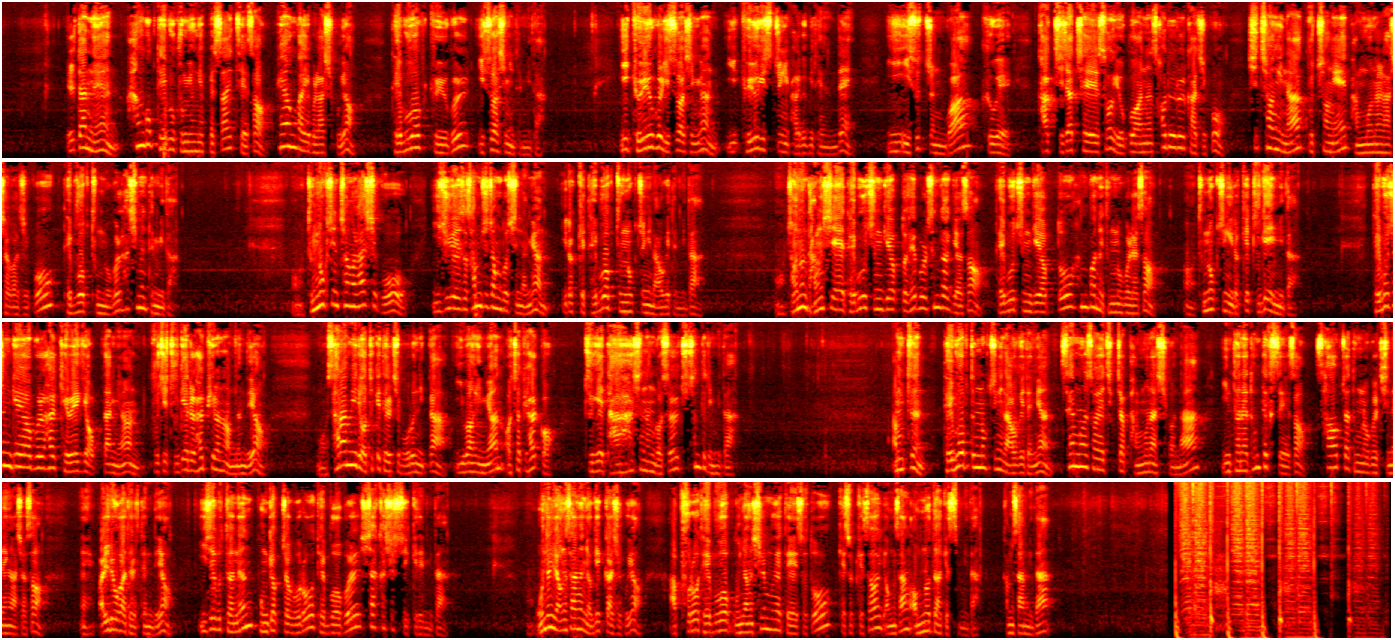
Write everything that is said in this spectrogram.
일단은 한국대부금융협회 사이트에서 회원가입을 하시고요. 대부업 교육을 이수하시면 됩니다. 이 교육을 이수하시면 이 교육 이수증이 발급이 되는데 이 이수증과 그 외 각 지자체에서 요구하는 서류를 가지고 시청이나 구청에 방문을 하셔가지고 대부업 등록을 하시면 됩니다. 어, 등록 신청을 하시고 2주에서 3주 정도 지나면 이렇게 대부업 등록증이 나오게 됩니다. 어, 저는 당시에 대부 중개업도 해볼 생각이어서 대부 중개업도 한 번에 등록을 해서 어, 등록증이 이렇게 두 개입니다. 대부 중개업을 할 계획이 없다면 굳이 두 개를 할 필요는 없는데요. 뭐 사람 일이 어떻게 될지 모르니까 이왕이면 어차피 할 거 두 개 다 하시는 것을 추천드립니다. 아무튼 대부업 등록증이 나오게 되면 세무서에 직접 방문하시거나 인터넷 홈택스에서 사업자 등록을 진행하셔서 네, 완료가 될 텐데요. 이제부터는 본격적으로 대부업을 시작하실 수 있게 됩니다. 오늘 영상은 여기까지고요. 앞으로 대부업 운영 실무에 대해서도 계속해서 영상 업로드 하겠습니다. 감사합니다.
